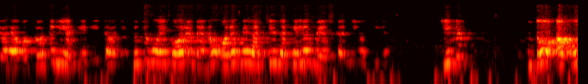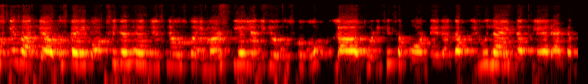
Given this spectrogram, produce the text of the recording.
जो है वो टोटली अकेली जा रही है। क्योंकि वो एक औरत है ना, औरत ने हर चीज़ अकेले फेस करनी होती है, ठीक है? तो अब उसके साथ क्या, उसका एक ऑक्सीजन है, जिसने उसको इमर्स किया, यानी कि उसको वो थोड़ी सी सपोर्ट दे रहा था। Blue light the clear atom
